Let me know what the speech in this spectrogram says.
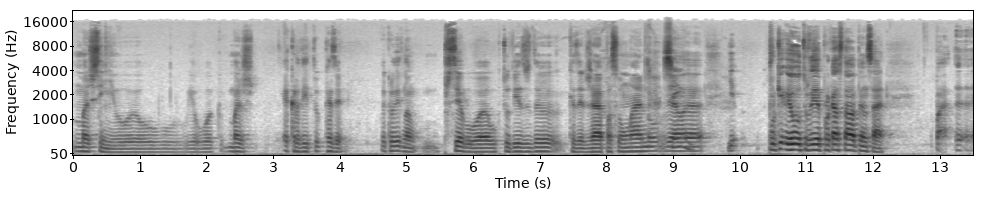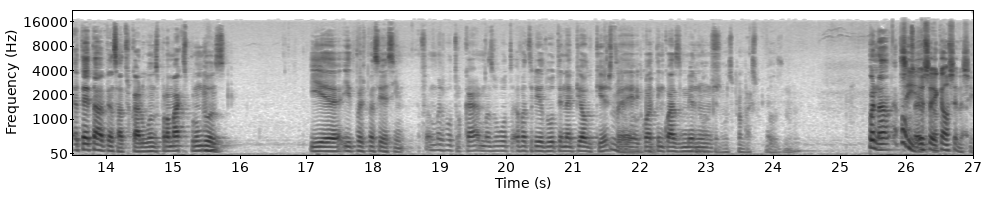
Mas sim, eu, eu, eu mas acredito, quer dizer, acredito não, percebo eh, o que tu dizes de, quer dizer, já passou um ano, Sim. já- e- porque eu outro dia por acaso estava a pensar, pá, até estava a pensar trocar o 11 Pro Max por um Uhum. 12. E, eh, e depois pensei assim, mas vou trocar, mas o outro- a bateria do outro ainda é pior do que este, Não, é, não, qua- não. tem quase menos... Não, Pro Max por 12, não é? Pois não, é um Sim, zero, eu sei, aquela cena, sim.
